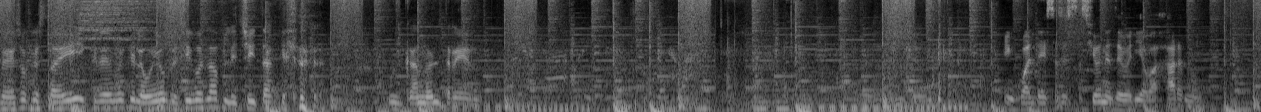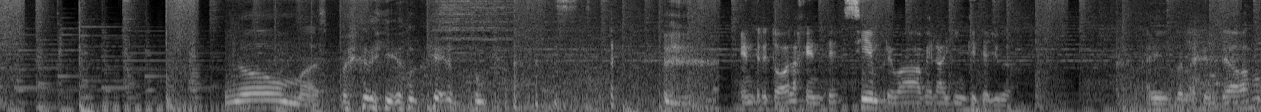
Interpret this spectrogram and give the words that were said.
De eso que está ahí, créeme que lo único que sigo es la flechita que está buscando el tren. en cuál de estas estaciones debería bajarme. No más perdido que el putas. Entre toda la gente siempre va a haber alguien que te ayuda. Ahí está la gente de abajo.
